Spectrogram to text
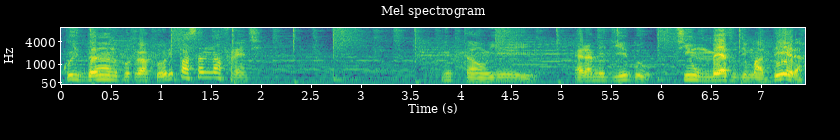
cuidando pro trator e passando na frente. Então, e era medido, tinha um metro de madeira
